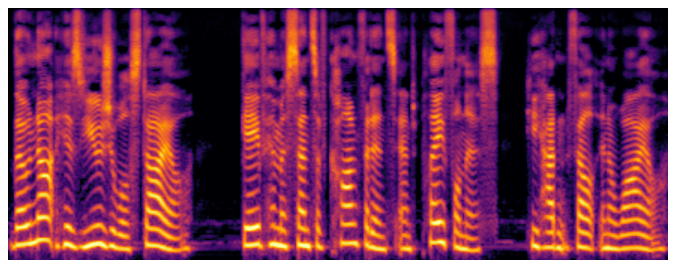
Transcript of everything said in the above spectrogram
though not his usual style, gave him a sense of confidence and playfulness he hadn't felt in a while.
